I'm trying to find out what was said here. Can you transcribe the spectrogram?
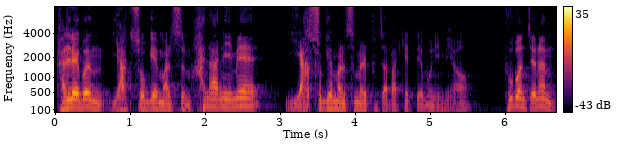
갈렙은 약속의 말씀, 하나님의 약속의 말씀을 붙잡았기 때문이며 두 번째는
